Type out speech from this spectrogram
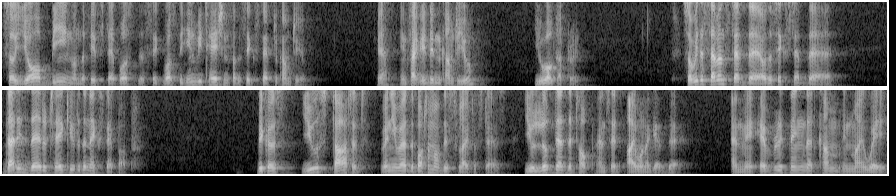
So your being on the fifth step was the, was the invitation for the sixth step to come to you. Yeah? In fact, it didn't come to you, you walked up to it. So, with the seventh step there or the sixth step there, that is there to take you to the next step up. Because you started, when you were at the bottom of this flight of stairs, you looked at the top and said, I want to get there. And may everything that come in my way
